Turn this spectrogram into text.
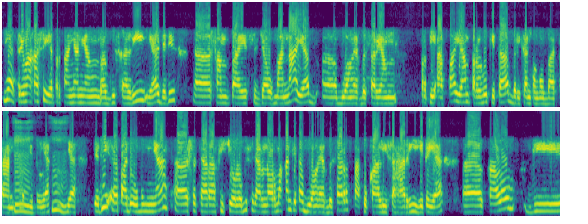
Ya, terima kasih ya pertanyaan yang bagus sekali ya. Jadi uh, sampai sejauh mana ya uh, buang air besar yang seperti apa yang perlu kita berikan pengobatan hmm. seperti itu ya. Hmm. Ya, jadi uh, pada umumnya uh, secara fisiologi, secara normal kan kita buang air besar satu kali sehari gitu ya. Uh, kalau di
